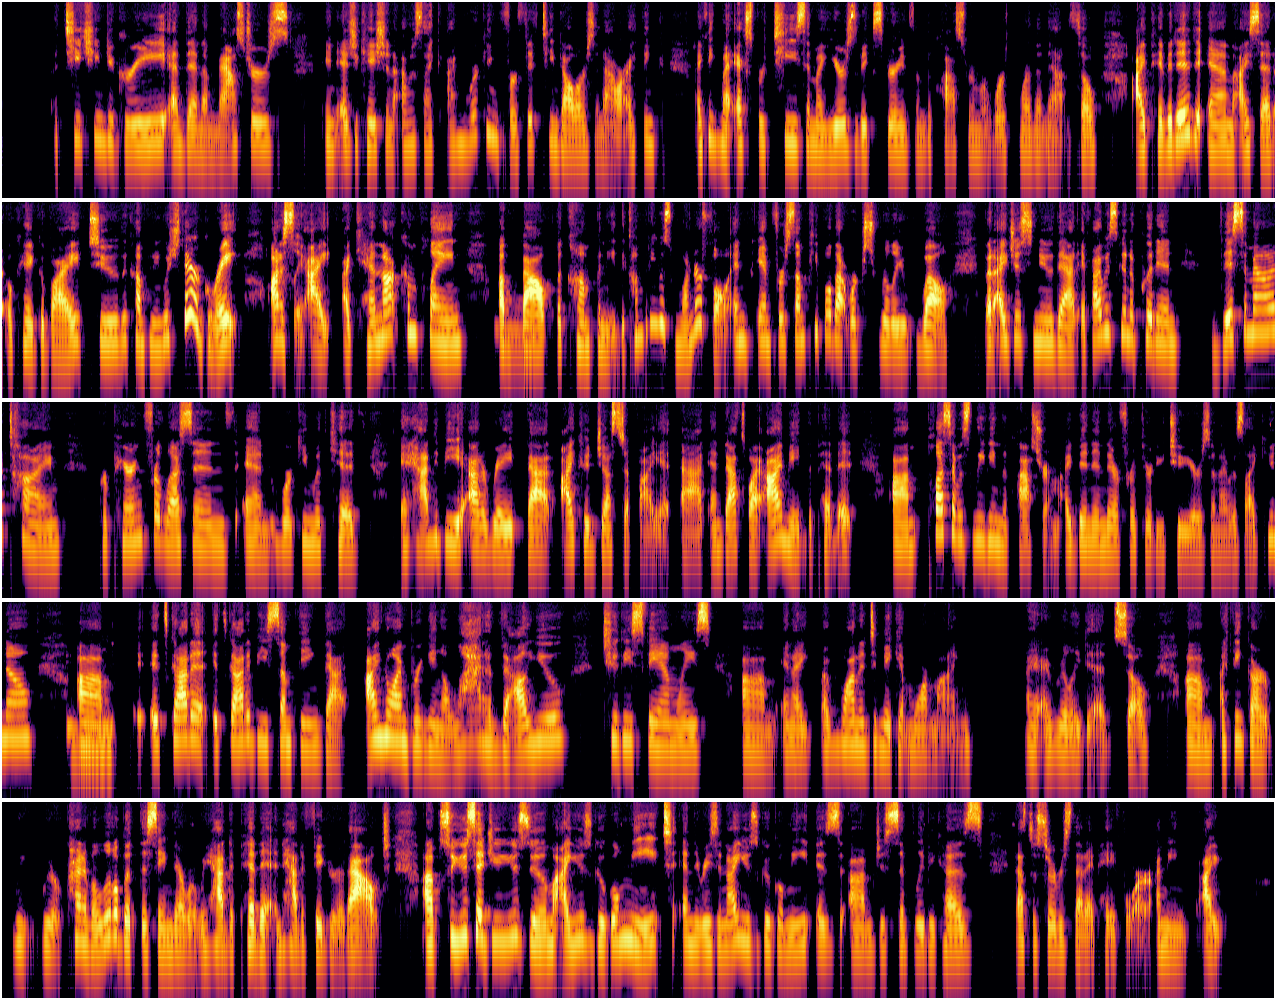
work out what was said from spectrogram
a teaching degree and then a master's in education i was like i'm working for $15 an hour. I think i think my expertise and my years of experience in the classroom are worth more than that. So i pivoted and i said okay goodbye to the company which they're great. Honestly i i cannot complain mm-hmm. about the company. The company was wonderful and and for some people that works really well but i just knew that if i was going to put in this amount of time preparing for lessons and working with kids it had to be at a rate that I could justify it at. And that's why I made the pivot. Um, plus, I was leaving the classroom. I'd been in there for 32 years, and I was like, you know, mm-hmm. um, it's gotta it's gotta be something that I know I'm bringing a lot of value to these families, um, and I, I wanted to make it more mine. I, I really did. So um, I think our we, we were kind of a little bit the same there, where we had to pivot and had to figure it out. Um, so you said you use Zoom. I use Google Meet, and the reason I use Google Meet is um, just simply because that's a service that I pay for. I mean, I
